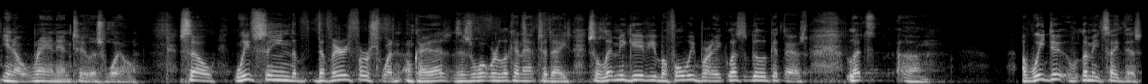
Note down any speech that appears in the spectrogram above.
you know, ran into as well. So we've seen the, the very first one. Okay, this is what we're looking at today. So let me give you, before we break, let's go look at this. Let's, um, we do, let me say this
